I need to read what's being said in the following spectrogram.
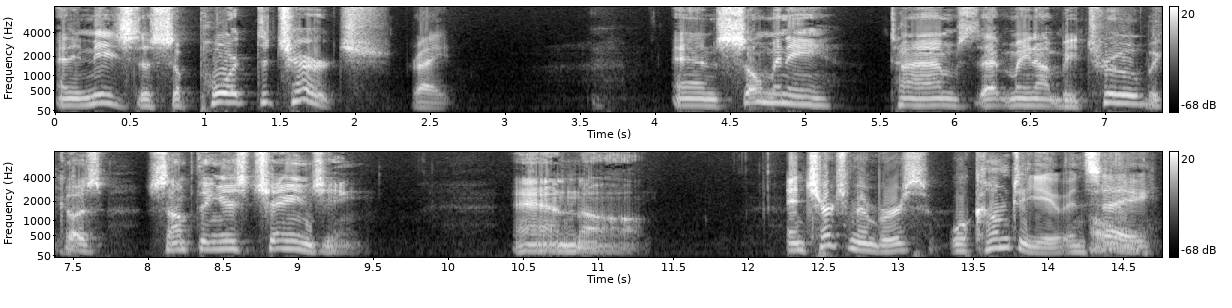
And he needs to support the church. Right. And so many times that may not be true because something is changing. And uh, And church members will come to you and say,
